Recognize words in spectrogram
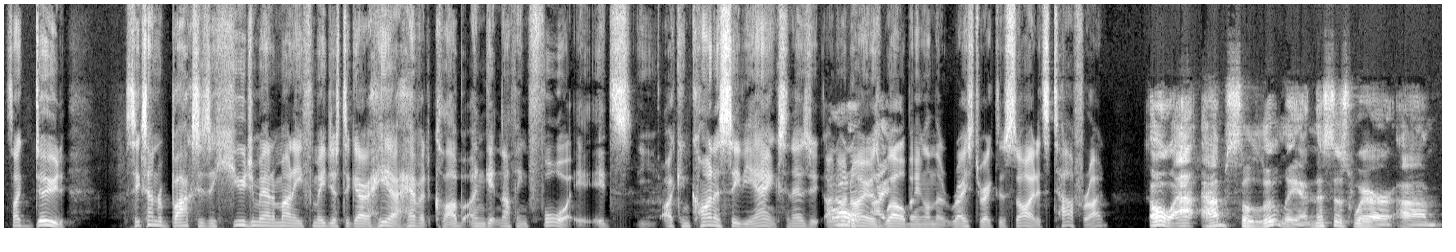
It's like, dude, six hundred bucks is a huge amount of money for me just to go here, have it, club, and get nothing for. It's I can kind of see the angst, and as oh, I know as I, well, being on the race director's side, it's tough, right? Oh, a- absolutely, and this is where um,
